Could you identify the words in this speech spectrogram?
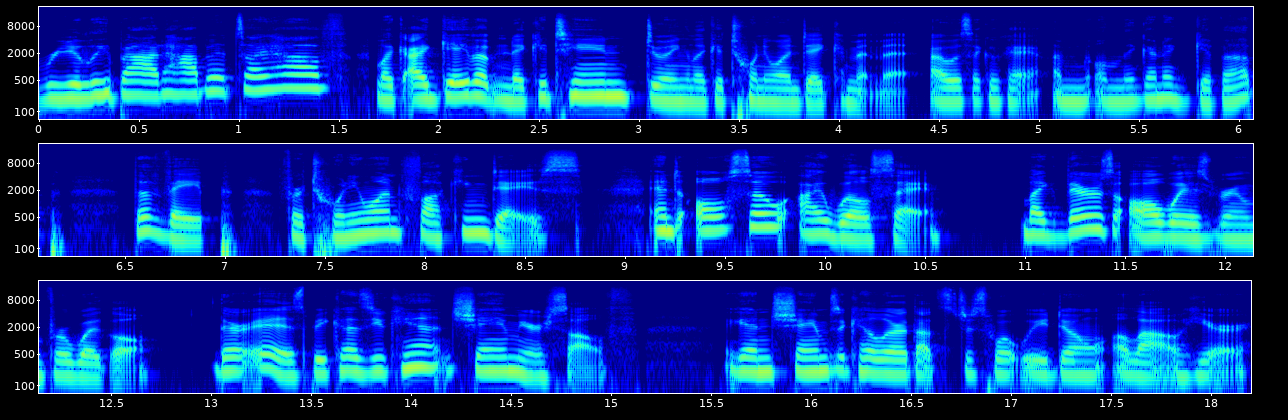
really bad habits I have. Like I gave up nicotine doing like a 21 day commitment. I was like, okay, I'm only going to give up the vape for 21 fucking days. And also, I will say, like, there's always room for wiggle. There is, because you can't shame yourself. Again, shame's a killer. That's just what we don't allow here.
